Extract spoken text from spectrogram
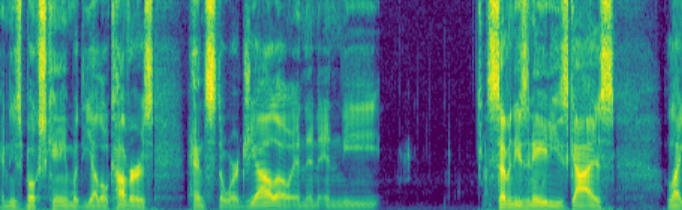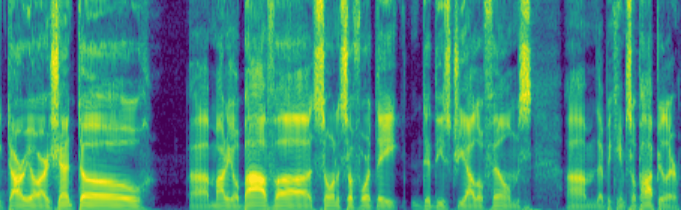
And these books came with yellow covers, hence the word Giallo. And then in the 70s and 80s, guys like Dario Argento, uh, Mario Bava, so on and so forth, they did these Giallo films um, that became so popular.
